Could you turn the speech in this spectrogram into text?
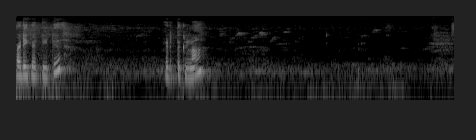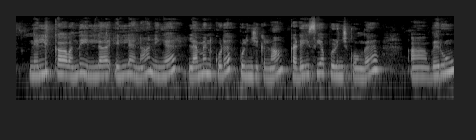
வடிகட்டிட்டு எடுத்துக்கலாம். நெல்லிக்காய் வந்து இல்லை இல்லைன்னா நீங்கள் லெமன் கூட புழிஞ்சிக்கலாம். கடைசியாக புழிஞ்சிக்கோங்க. வெறும்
